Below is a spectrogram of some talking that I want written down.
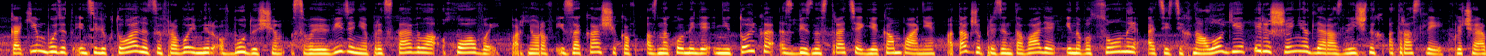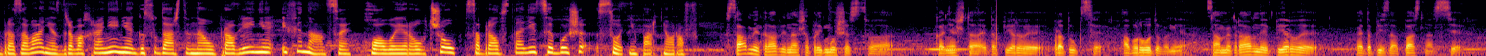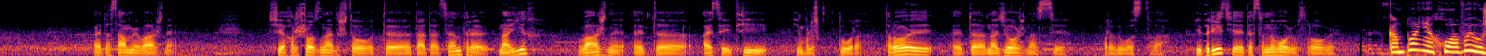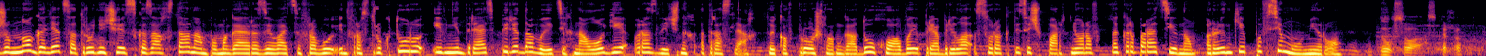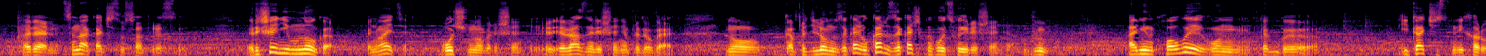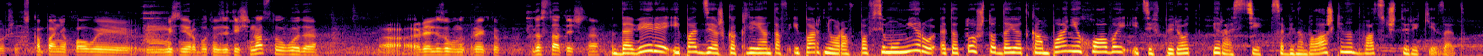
Каким будет интеллектуальный цифровой мир в будущем? Свое видение представила Huawei. Партнеров и заказчиков ознакомили не только с бизнес-стратегией компании, а также презентовали инновационные IT-технологии и решения для различных отраслей, включая образование, здравоохранение, государственное управление и финансы. Huawei Roadshow собрал в столице больше сотни партнеров. Самое главное наше преимущество, конечно, это первая продукция, оборудование. Самое главное, первое, это безопасность это самое важное. Все хорошо знают, что вот э, дата-центры, на их важное это ICT инфраструктура. Второе – это надежность производства. И третье – это становое условие. Компания Huawei уже много лет сотрудничает с Казахстаном, помогая развивать цифровую инфраструктуру и внедрять передовые технологии в различных отраслях. Только в прошлом году Huawei приобрела 40 тысяч партнеров на корпоративном рынке по всему миру. Двух словах скажу. Реально, цена качеству соответствует. Решений много, понимаете? Очень много решений. И разные решения предлагают. Но определенный заказчик, у каждого заказчик находит свои решения. Ну, один Huawei, он как бы и качественный, и хороший. С компанией Huawei мы с ней работаем с 2017 года а, реализованных проектов достаточно. Доверие и поддержка клиентов и партнеров по всему миру – это то, что дает компании Huawei идти вперед и расти. Сабина Балашкина, 24 КЗ.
